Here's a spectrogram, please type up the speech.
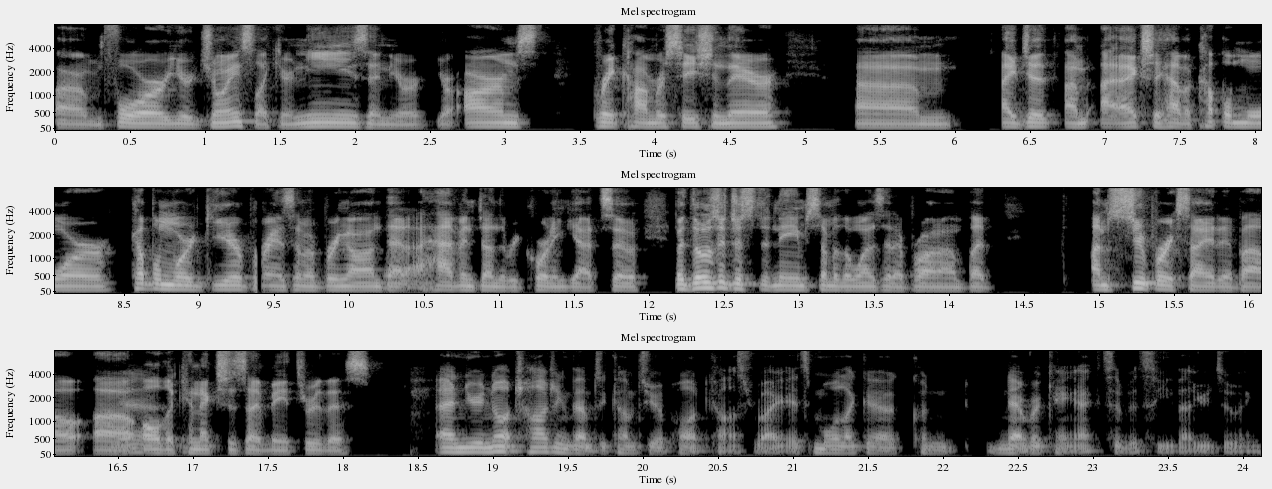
um, for your joints, like your knees and your your arms. Great conversation there. Um, I just I'm, i actually have a couple more couple more gear brands I'm gonna bring on that I haven't done the recording yet. So, but those are just to name some of the ones that I brought on. But I'm super excited about uh, yeah. all the connections I've made through this. And you're not charging them to come to your podcast, right? It's more like a con- networking activity that you're doing.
